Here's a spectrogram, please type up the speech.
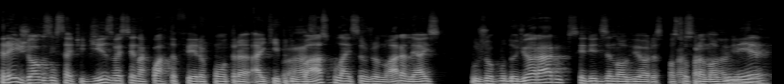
três jogos em sete dias, vai ser na quarta-feira contra a equipe do Vasco. Vasco, lá em São Januário, aliás, o jogo mudou de horário, seria 19 horas, passou para 9 e meia.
